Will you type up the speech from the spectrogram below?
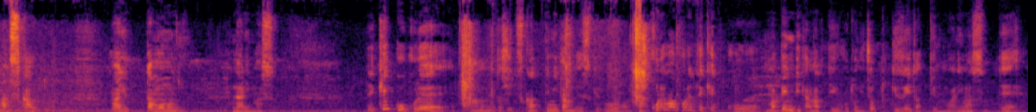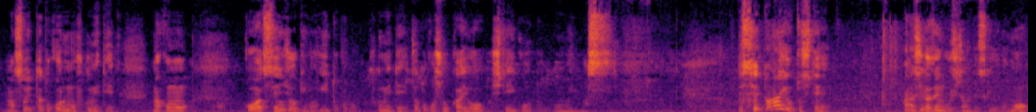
まあ、使うと、まあ、言ったものになります。で結構これあの私使ってみたんですけど、まあ、これはこれで結構、まあ、便利だなっていうことにちょっと気づいたっていうのもありますんで、まあ、そういったところも含めて、まあ、この高圧洗浄機のいいところ含めてちょっとご紹介をしていこうと思いますでセット内容として話が前後しちゃうんですけれども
